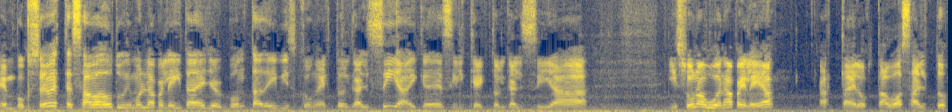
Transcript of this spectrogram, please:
en boxeo este sábado tuvimos la peleita de Gervonta Davis con Héctor García. Hay que decir que Héctor García hizo una buena pelea hasta el octavo asalto.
